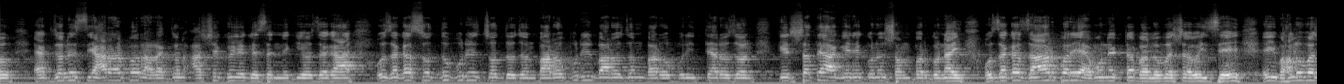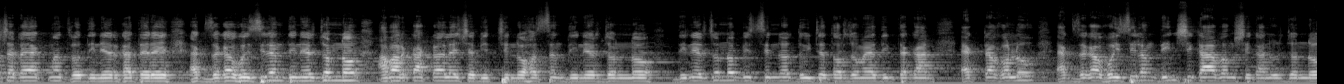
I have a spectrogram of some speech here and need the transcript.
একজনের চেহারার পর আর একজন আশেক হয়ে গেছেন নাকি ও জায়গা? ও জায়গা চোদ্দ পুরীর চোদ্দ জন, বারো পুরীর বারো জন, বারো পুরীর তেরো জন। এর সাথে আগের কোনো সম্পর্ক নাই? ও জায়গা যাওয়ার পরে এমন একটা ভালোবাসা হয়েছে এই ভালোবাসাটা একমাত্র দিনের খাতেরে। এক জায়গা হয়েছিলেন দিনের জন্য, আবার কাকড়ালে সে বিচ্ছিন্ন হচ্ছেন দিনের জন্য। দিনের জন্য বিচ্ছিন্ন দুইটা তর্জমায় দিক থাকান একটা হলো, এক জায়গা হয়েছিলাম দিন শিখা এবং শেখানোর জন্য।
